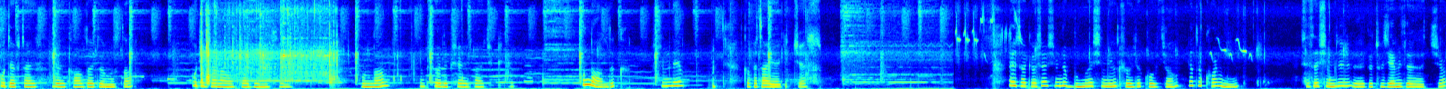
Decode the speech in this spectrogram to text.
bu defterleri kaldırdığımızda burada bir tane anahtar düğmesi var. Bundan şöyle bir şeyler çıkıyor. Bunu da aldık. Şimdi kafeteryaya gideceğiz. Evet arkadaşlar şimdi bunları şimdilik şöyle koyacağım. Ya da koymayayım. Size şimdi e, götüreceğimiz yeri açacağım.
